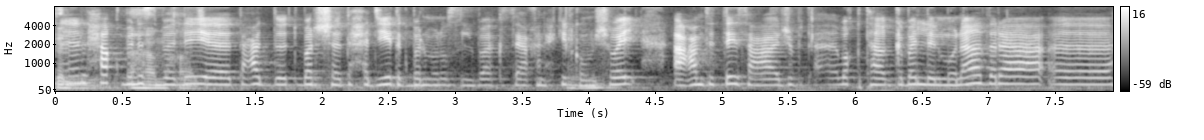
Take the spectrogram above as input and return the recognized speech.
يعني الحق بالنسبة لي تعدت برشا تحديات قبل ما نوصل الباك الساعة خلينا نحكي لكم شوي. عام التاسعة جبت وقتها قبل المناظرة آه،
